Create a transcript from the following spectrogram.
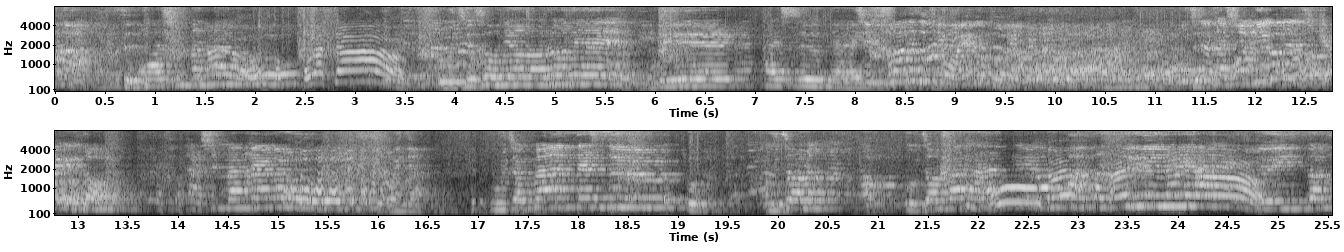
만나고 스타쉽 만나고 보라 짱 우주소녀로 데뷔를 할 수가 지금 불안해서 뒤에 와 있는 거 보여요? 스타쉽 어, 이거는 지켜야겠어. 다시 만나고. 뭐냐? 우정 만날 수 우, 우정 아, 우정과 함께 나야, 와서 나야, 할수 있어서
